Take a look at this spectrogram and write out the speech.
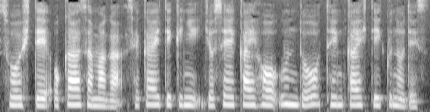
そうしてお母様が世界的に女性解放運動を展開していくのです。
